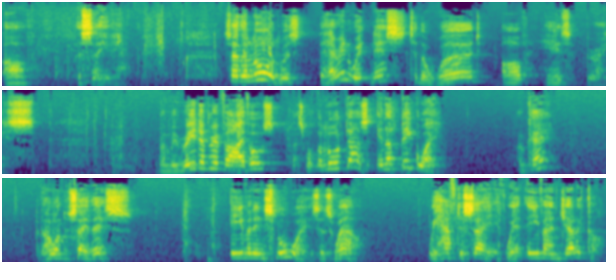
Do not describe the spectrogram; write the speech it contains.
of the Saviour. So the Lord was bearing witness to the word of his grace. When we read of revivals, that's what the Lord does in a big way. Okay? But I want to say this, even in small ways as well. We have to say, if we're evangelical,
